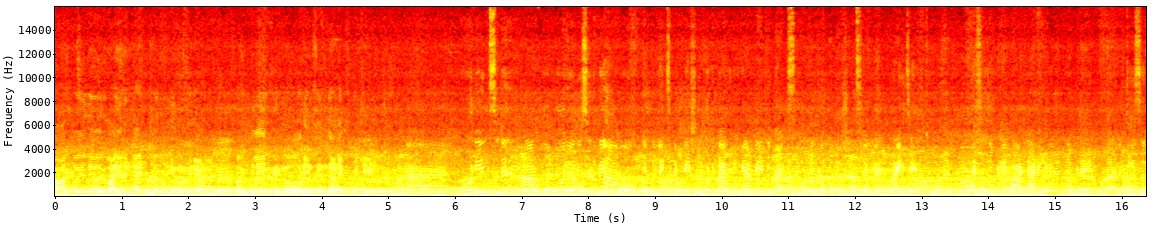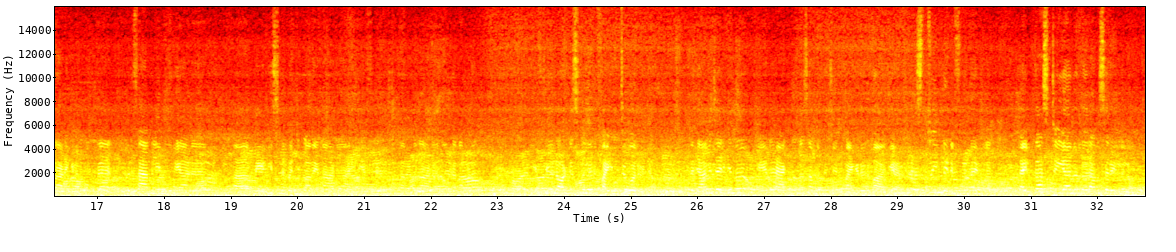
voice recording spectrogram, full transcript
പാർക്കോയിൽ ഒരു വയലന്റ് ആയിട്ടുള്ള ഒരു ഉണ്ണിമൂന്നിനാണ് കണ്ടത്. അപ്പോൾ ഇതിലേക്ക് വരുമ്പോൾ ഓഡിയൻസ് എന്താണ് എക്സ്പെക്ട് ചെയ്യുന്നത് ഓഡിയൻസിന് ചെയ്യാനുള്ള ഒരു അവസരം ഇല്ലല്ലോ.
